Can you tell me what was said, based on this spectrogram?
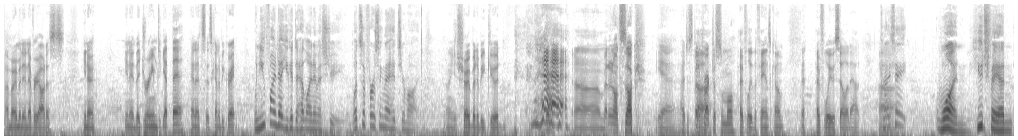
a moment in every artist's, you know, you know, they dream to get there, and it's it's going to be great. when you find out you get to headline MSG, what's the first thing that hits your mind? I think your show better be good. Um, Better not suck. yeah, I just Better uh, practice some more. Hopefully the fans come. hopefully we sell it out. Can I Uh, say, one, huge fan.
